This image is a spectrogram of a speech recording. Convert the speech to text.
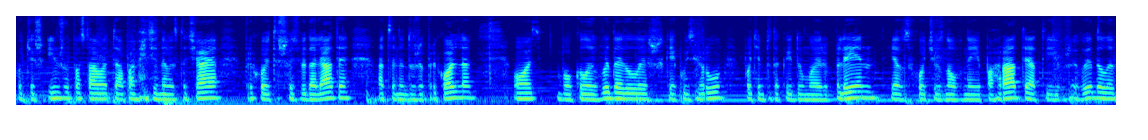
хочеш іншу поставити, а пам'яті не вистачає, приходиться щось видаляти, а це не дуже прикольно. Ось, бо коли видалиш якусь гру, потім ти такий думаєш, блін, я хочу знов в неї пограти, а ти її вже видалив.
